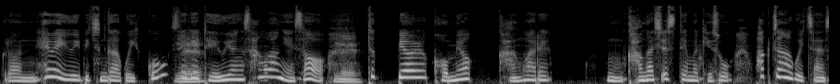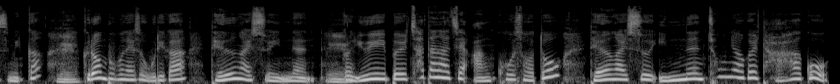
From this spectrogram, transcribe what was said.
그런 해외 유입이 증가하고 있고 세계 네. 대유행 상황에서 네. 특별 검역 강화를 음, 강한 시스템을 계속 확장하고 있지 않습니까? 네. 그런 부분에서 우리가 대응할 수 있는 네. 그런 유입을 차단하지 않고서도 대응할 수 있는 총력을 다하고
